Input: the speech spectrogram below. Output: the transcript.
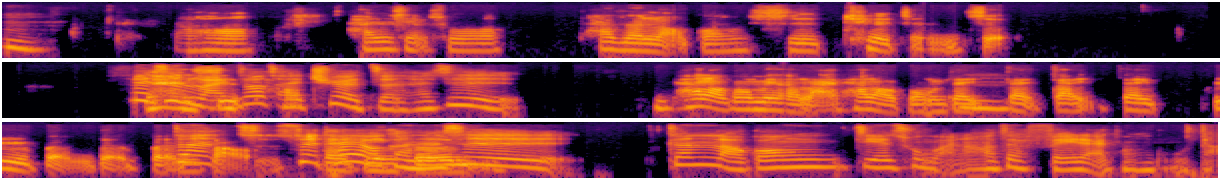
嗯，然后他就写说他的老公是确诊者，所以是来之后才确诊还是？她老公没有来，她老公在在在在日本的本岛，所以她有可能是跟老公接触完，然后再飞来宫古岛。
